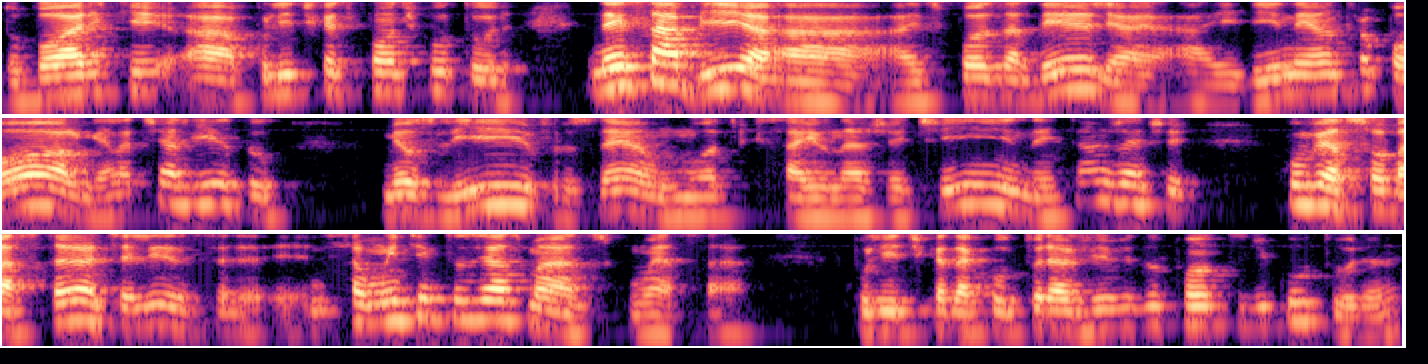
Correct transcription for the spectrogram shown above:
do Boric, a política de ponto de cultura. Nem sabia, a, a esposa dele, a, a Irina, é antropóloga, ela tinha lido meus livros, né? um outro que saiu na Argentina, então a gente conversou bastante, eles, eles são muito entusiasmados com essa política da cultura viva e do ponto de cultura. Né?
